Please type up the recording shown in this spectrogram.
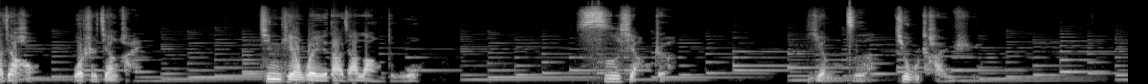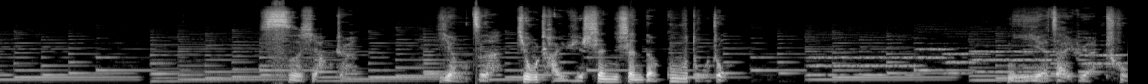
大家好，我是江海，今天为大家朗读《思想着影子纠缠于》，思想着影子纠缠于深深的孤独中，你也在远处。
